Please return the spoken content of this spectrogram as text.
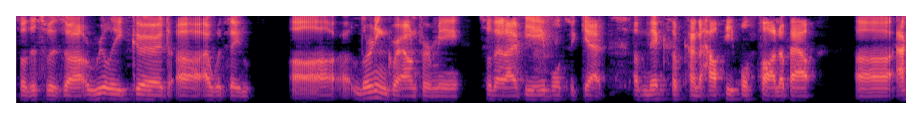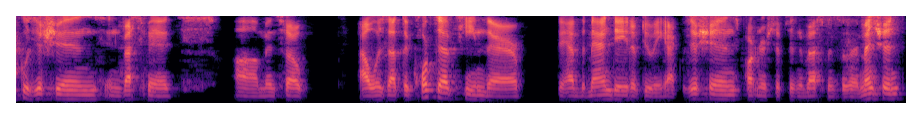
so this was a really good, uh, I would say, uh, learning ground for me so that I'd be able to get a mix of kind of how people thought about uh, acquisitions, investments. Um, and so I was at the corp dev team there. They had the mandate of doing acquisitions, partnerships, and investments, as I mentioned.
